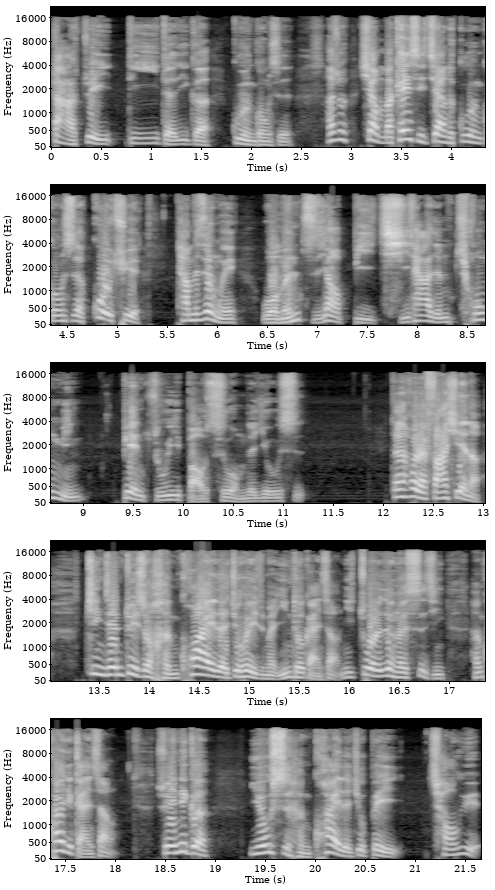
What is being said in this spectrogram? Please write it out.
大最低的一个顾问公司。他说，像 McKinsey 这样的顾问公司，过去他们认为我们只要比其他人聪明，便足以保持我们的优势。但是后来发现了，竞争对手很快的就会怎么迎头赶上，你做了任何事情，很快就赶上，所以那个优势很快的就被超越，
